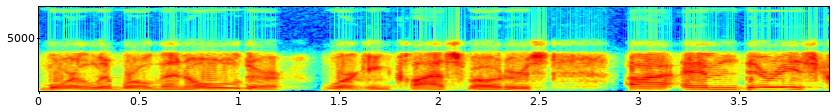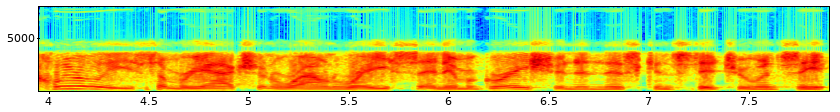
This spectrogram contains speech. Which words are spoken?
more liberal than older working class voters. Uh, and there is clearly some reaction around race and immigration in this constituency.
